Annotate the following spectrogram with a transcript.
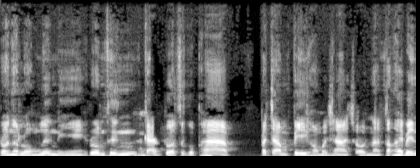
รณรงค์เรื่องนี้ รวมถึงการตรวจสุขภาพประจำปีของประชาชนนะต้องให้เป็น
